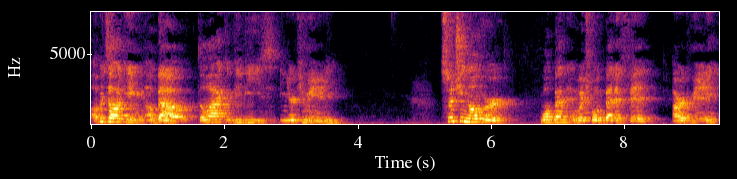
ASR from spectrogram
I'll be talking about the lack of EVs in your community, switching over will which will benefit our community,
